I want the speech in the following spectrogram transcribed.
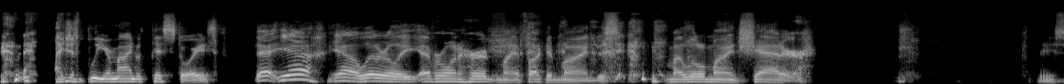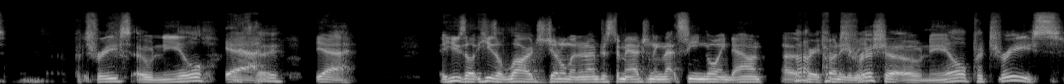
I just blew your mind with piss stories. That yeah, yeah, literally everyone heard my fucking mind, just my little mind shatter. Patrice, Patrice O'Neal. Yeah. Yeah. He's a he's a large gentleman, and I'm just imagining that scene going down. Uh, very funny to me. Patricia O'Neal. Patrice.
